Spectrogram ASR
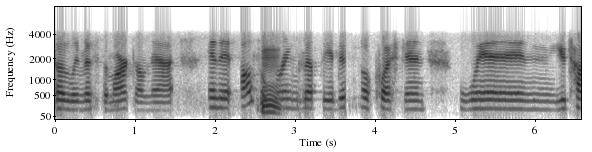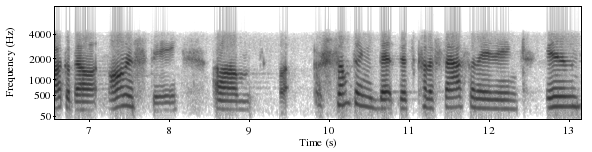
totally missed the mark on that, and it also mm. brings up the additional question when you talk about honesty, um, something that that's kind of fascinating in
